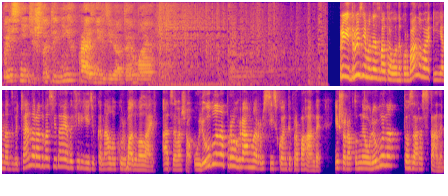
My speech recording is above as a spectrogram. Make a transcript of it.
Поясните, что это не их праздник 9 мая. Привіт, друзі! Мене звати Олена Курбанова, і я надзвичайно рада вас вітаю в ефірі youtube каналу Курбанова Лайф. А це ваша улюблена програма російської антипропаганди. Якщо раптом не улюблена, то зараз стане.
